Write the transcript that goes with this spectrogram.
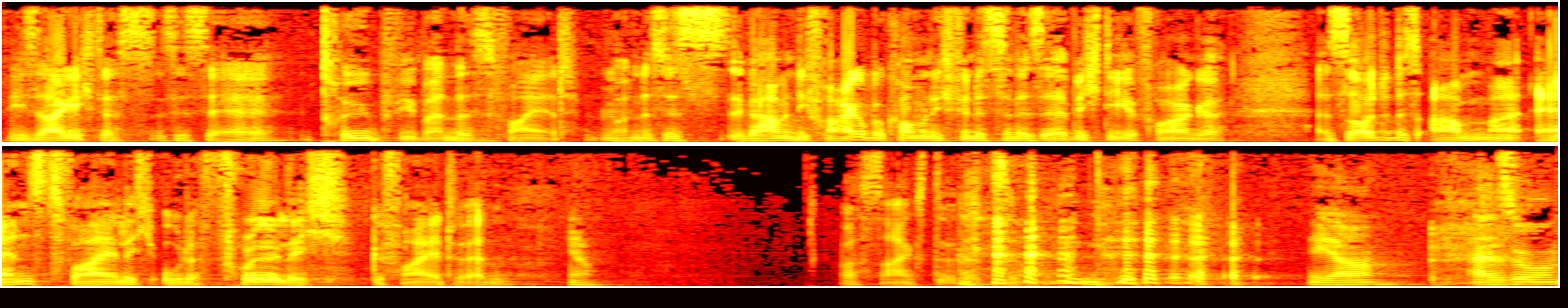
wie sage ich das? Es ist sehr trüb, wie man das feiert. Mhm. Und es ist, wir haben die Frage bekommen, und ich finde es eine sehr wichtige Frage. Sollte das Abendmahl ernst, feierlich oder fröhlich gefeiert werden? Was sagst du dazu? ja, also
